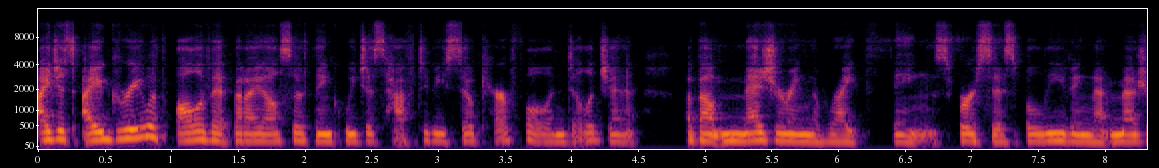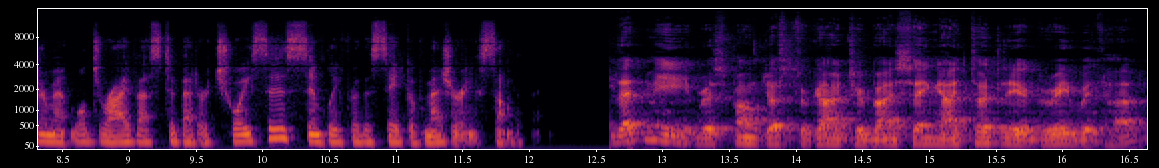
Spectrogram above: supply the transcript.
I just, I agree with all of it, but I also think we just have to be so careful and diligent about measuring the right things versus believing that measurement will drive us to better choices simply for the sake of measuring something. Let me respond just to Gayatri by saying I totally agree with her.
